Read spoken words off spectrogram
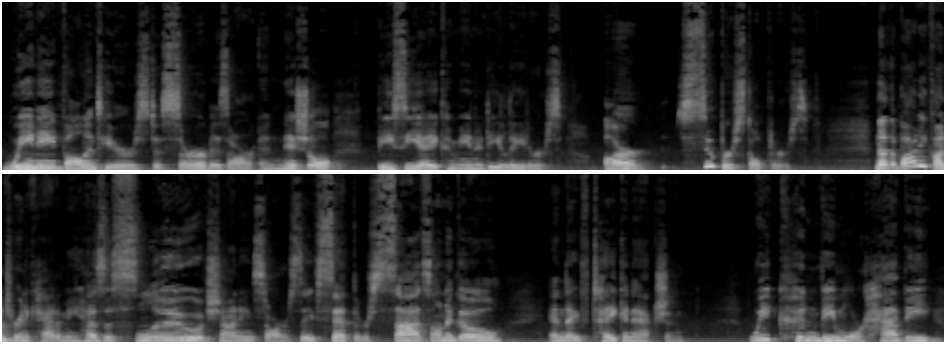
We need volunteers to serve as our initial BCA community leaders, our super sculptors. Now, the Body Contouring Academy has a slew of shining stars. They've set their sights on a goal and they've taken action. We couldn't be more happy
